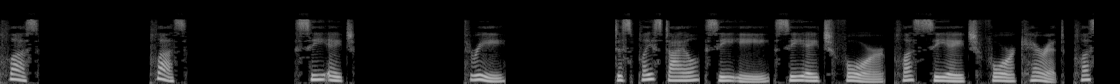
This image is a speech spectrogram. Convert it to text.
plus plus CH 3 display style CE CH4 plus CH4 caret plus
